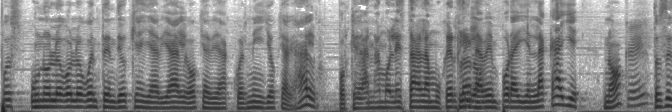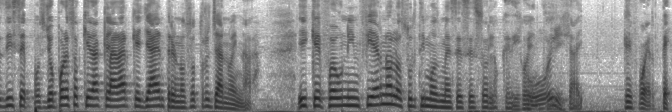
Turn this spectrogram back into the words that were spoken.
pues uno luego, luego entendió que ahí había algo, que había cuernillo, que había algo, porque van a molestar a la mujer Claro. si la ven por ahí en la calle, ¿no? Entonces dice, pues yo por eso quiero aclarar que ya entre nosotros ya no hay nada. Y que fue un infierno los últimos meses, eso es lo que entonces Uy. dije, ay, qué fuerte.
